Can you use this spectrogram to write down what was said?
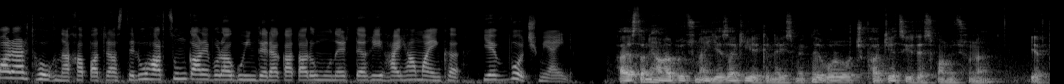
պարարտ հող նախապատրաստելու հարցում կարևորագույն դերակատարում ուներ տեղի հայ համայնքը եւ ոչ միայն։ Հայաստանի Հանրապետությունը եզակի երկրներից մեկն էր, որը չփակեց իր դեսպանությունը եւ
